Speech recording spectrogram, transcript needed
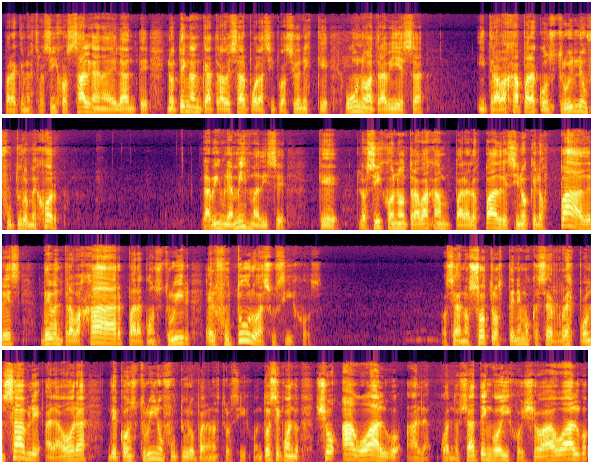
para que nuestros hijos salgan adelante, no tengan que atravesar por las situaciones que uno atraviesa y trabaja para construirle un futuro mejor. La Biblia misma dice que los hijos no trabajan para los padres, sino que los padres deben trabajar para construir el futuro a sus hijos. O sea, nosotros tenemos que ser responsables a la hora de construir un futuro para nuestros hijos. Entonces, cuando yo hago algo, cuando ya tengo hijos yo hago algo,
